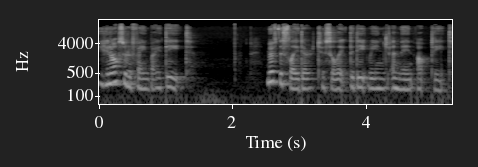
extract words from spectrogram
You can also refine by date. Move the slider to select the date range and then Update.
